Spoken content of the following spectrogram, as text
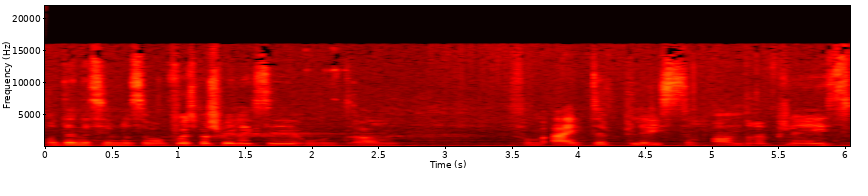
und dann sind wir so am Fußballspielen und ähm, vom einen Place zum anderen Place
